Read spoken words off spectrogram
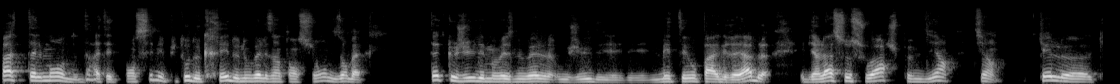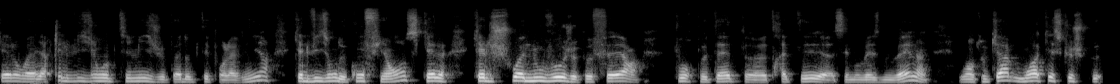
pas tellement d'arrêter de penser, mais plutôt de créer de nouvelles intentions en disant, bah, peut-être que j'ai eu des mauvaises nouvelles ou j'ai eu des, météos pas agréables. Et eh bien là, ce soir, je peux me dire, tiens, quelle, quelle, on va dire, quelle vision optimiste je peux adopter pour l'avenir, quelle vision de confiance, quel, quel choix nouveau je peux faire pour peut-être traiter ces mauvaises nouvelles Ou en tout cas, moi, qu'est-ce que je peux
